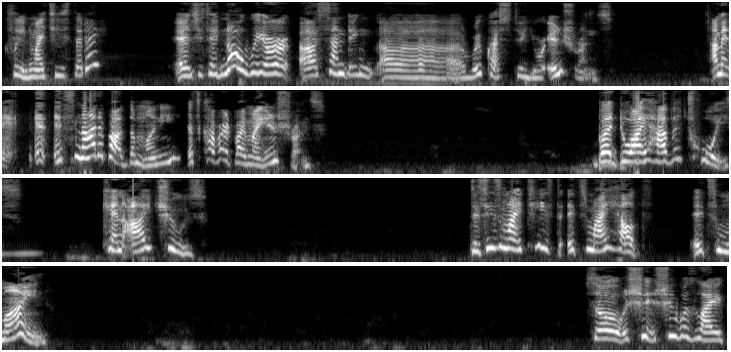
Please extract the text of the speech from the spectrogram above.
clean my teeth today? And she said, no, we are uh, sending a uh, request to your insurance. I mean, it, it, it's not about the money. It's covered by my insurance. But do I have a choice? Can I choose? This is my teeth. It's my health. It's mine. So she, she was like,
